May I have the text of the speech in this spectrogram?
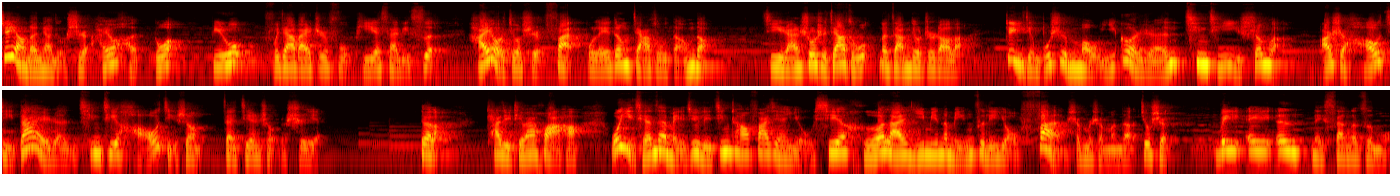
这样的酿酒师还有很多，比如福加白之父皮耶塞里斯，还有就是范布雷登家族等等。既然说是家族，那咱们就知道了，这已经不是某一个人倾其一生了，而是好几代人倾其好几生在坚守的事业。对了，插句题外话哈，我以前在美剧里经常发现有些荷兰移民的名字里有范什么什么的，就是 V A N 那三个字母。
